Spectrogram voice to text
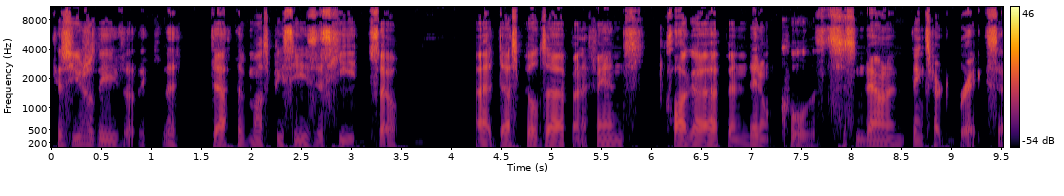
Because uh, usually the, the death of most PCs is heat, so uh, dust builds up and the fans clog up and they don't cool the system down and things start to break. So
